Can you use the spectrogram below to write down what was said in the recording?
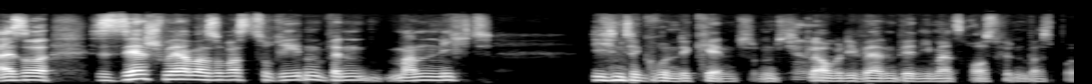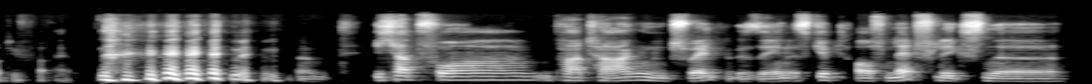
Also es ist sehr schwer, über sowas zu reden, wenn man nicht die Hintergründe kennt. Und ich ja. glaube, die werden wir niemals rausfinden bei Spotify. Ähm, ich habe vor ein paar Tagen einen Trailer gesehen. Es gibt auf Netflix eine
